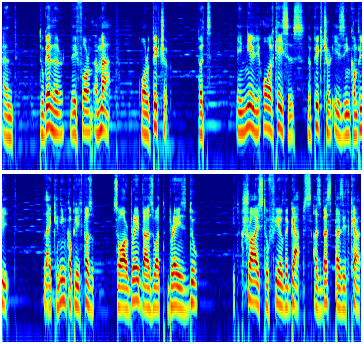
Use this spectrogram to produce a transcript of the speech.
and together they form a map or a picture. But in nearly all cases, the picture is incomplete, like an incomplete puzzle. So our brain does what brains do. It tries to fill the gaps as best as it can.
